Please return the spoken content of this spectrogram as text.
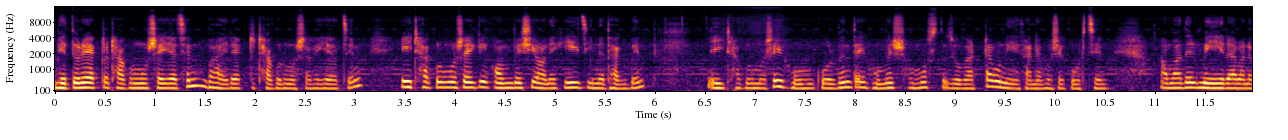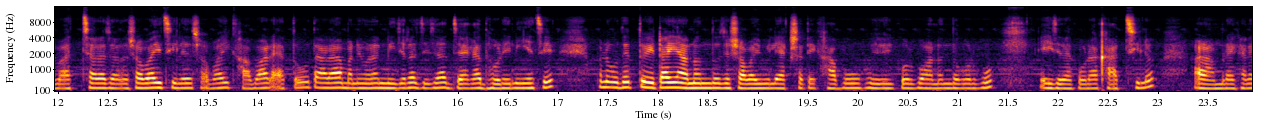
ভেতরে একটা ঠাকুরমশাই আছেন, বাইরে একটা ঠাকুরমশাই আছেন। এই ঠাকুরমশাইকে কম বেশি অনেকেই চিনে থাকবেন। এই ঠাকুরমশাই হোম করবেন, তাই হোমের সমস্ত জোগাড়টা উনি এখানে বসে করছেন। আমাদের মেয়েরা মানে বাচ্চারা যত সবাই ছিলেন, সবাই খাবার এত তারা মানে ওরা নিজেরা যে যার জায়গা ধরে নিয়েছে। মানে ওদের তো এটাই আনন্দ যে সবাই মিলে একসাথে খাব, হই হই করব, আনন্দ করব। এই যে দেখো ওরা খাচ্ছিল আর আমরা এখানে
